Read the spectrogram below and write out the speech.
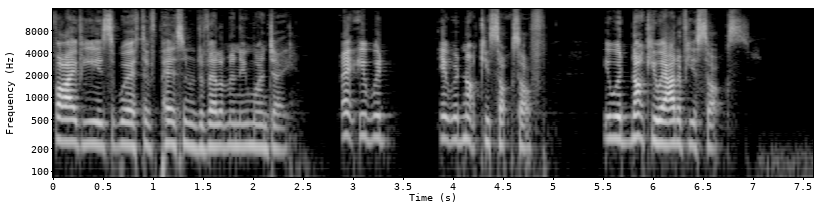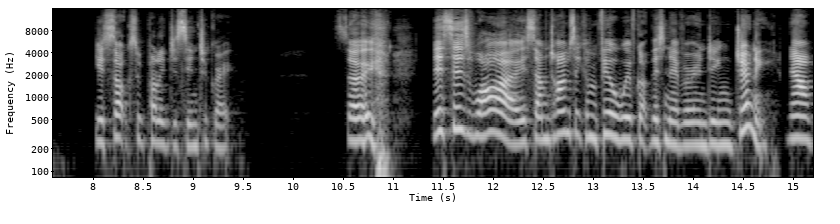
five years worth of personal development in one day. Right? It would it would knock your socks off. It would knock you out of your socks. Your socks would probably disintegrate. So this is why sometimes it can feel we've got this never ending journey. Now,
